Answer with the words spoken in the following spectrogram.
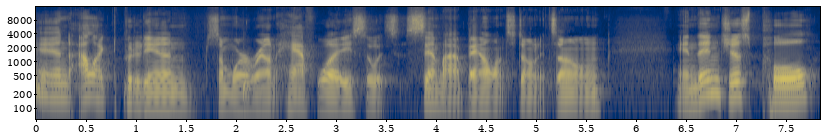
And I like to put it in somewhere around halfway so it's semi-balanced on its own. And then just pull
